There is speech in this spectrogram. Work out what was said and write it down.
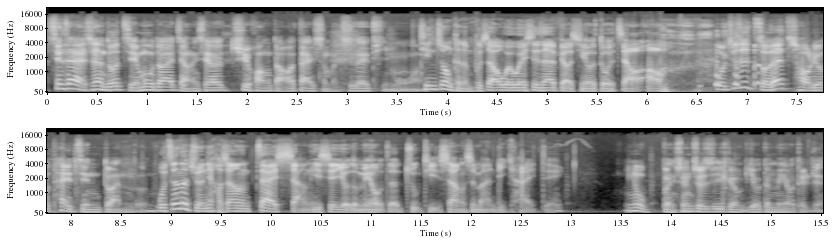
现在也是很多节目都在讲一些去荒岛要带什么之类的题目啊。听众可能不知道微微现在的表情有多骄傲，我就是走在潮流太尖端了。我真的觉得你好像在想一些有的没有的主题上是蛮厉害的，因为我本身就是一个有的没有的人。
